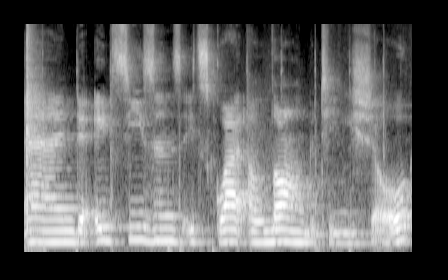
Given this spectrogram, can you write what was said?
and eight seasons. It's quite a long TV show.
